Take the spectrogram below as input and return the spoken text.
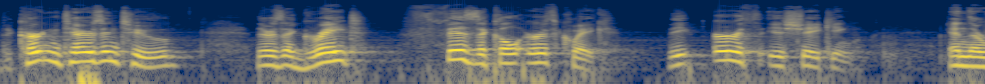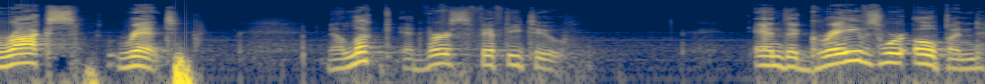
the curtain tears in two. There's a great physical earthquake. The earth is shaking, and the rocks rent. Now look at verse 52. And the graves were opened,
